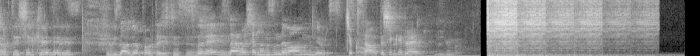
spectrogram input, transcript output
Çok teşekkür ederiz. Bu güzel röportaj için sizlere. Bizler başarılarınızın devamını diliyoruz. Çok sağ ol, teşekkürler. İyi günler.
